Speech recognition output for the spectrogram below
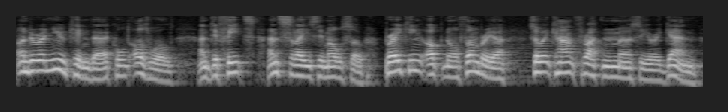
under a new king there called Oswald, and defeats and slays him also, breaking up Northumbria so it can't threaten Mercia again.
